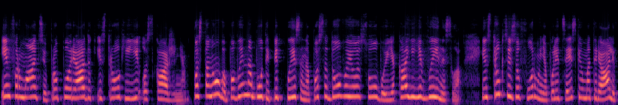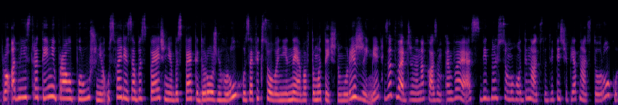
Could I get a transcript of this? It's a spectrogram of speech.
Інформацію про порядок і строк її оскарження. Постанова повинна бути підписана посадовою особою, яка її винесла. Інструкції з оформлення поліцейських матеріалів про адміністративні правопорушення у сфері забезпечення безпеки дорожнього руху, зафіксовані не в автоматичному режимі, затверджена наказом МВС від 07.11.2015 року,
